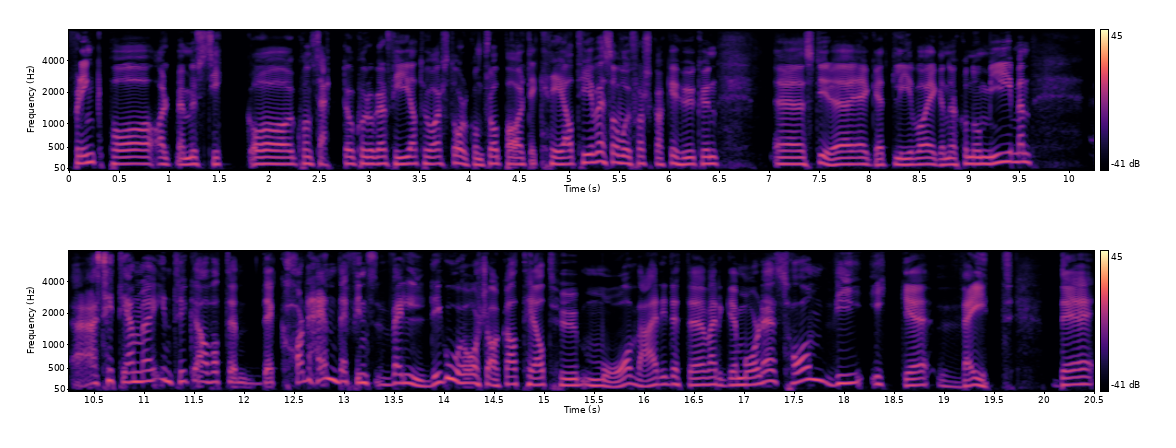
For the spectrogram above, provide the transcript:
flink på alt med musikk og konsert og koreografi at hun har stålkontroll på alt det kreative, så hvorfor skal ikke hun kunne uh, styre eget liv og egen økonomi? Men jeg sitter igjen med inntrykk av at det kan hende det finnes veldig gode årsaker til at hun må være i dette vergemålet, som vi ikke veit. Det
